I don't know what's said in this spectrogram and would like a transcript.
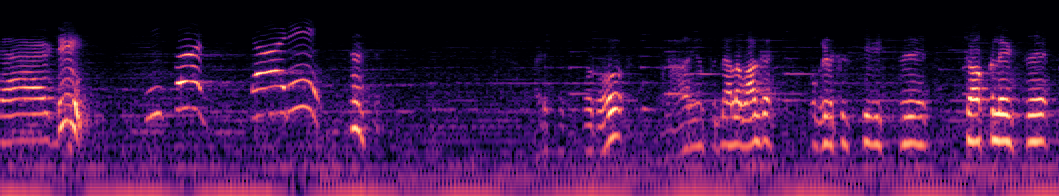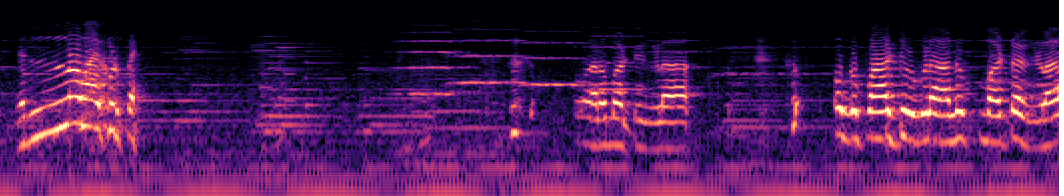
daddy. போதும். யாரையும் பின்னால வாங்க. உங்களுக்கு ஸ்வீட்ஸ் சாக்லேட்ஸ் எல்லாம் வாங்கி கொடுப்பேன். வர மாட்டீங்களா உங்க பாட்டி உங்களை அனுப்ப மாட்டாங்களா?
